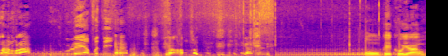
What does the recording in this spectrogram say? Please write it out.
Nahan merah. Kudune apa sih? Ya apa? Oke, goyang.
